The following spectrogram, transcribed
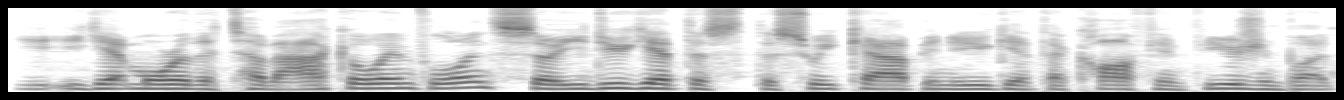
you, you get more of the tobacco influence, so you do get this the sweet cap and you get that coffee infusion. But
